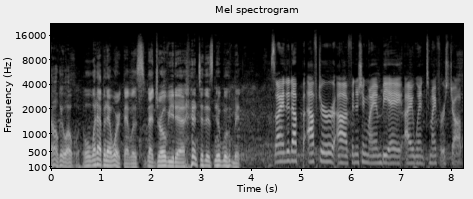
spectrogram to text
Oh, okay. Well, well, what happened at work that was that drove you to to this new movement? So I ended up after uh, finishing my MBA, I went to my first job,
